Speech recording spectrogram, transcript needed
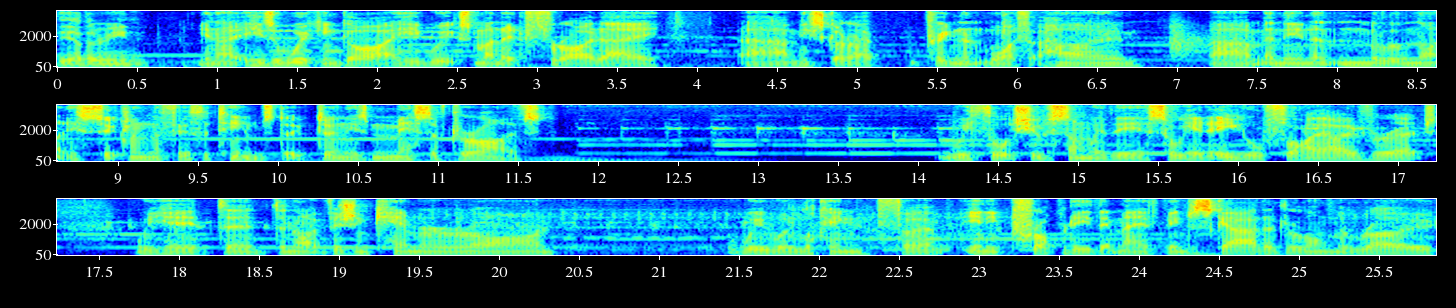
the other end. You know, he's a working guy. He works Monday to Friday. Um, he's got a pregnant wife at home. Um, and then in the middle of the night, he's circling the Firth of Thames do, doing these massive drives. We thought she was somewhere there, so we had Eagle fly over it. We had the, the night vision camera on. We were looking for any property that may have been discarded along the road.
